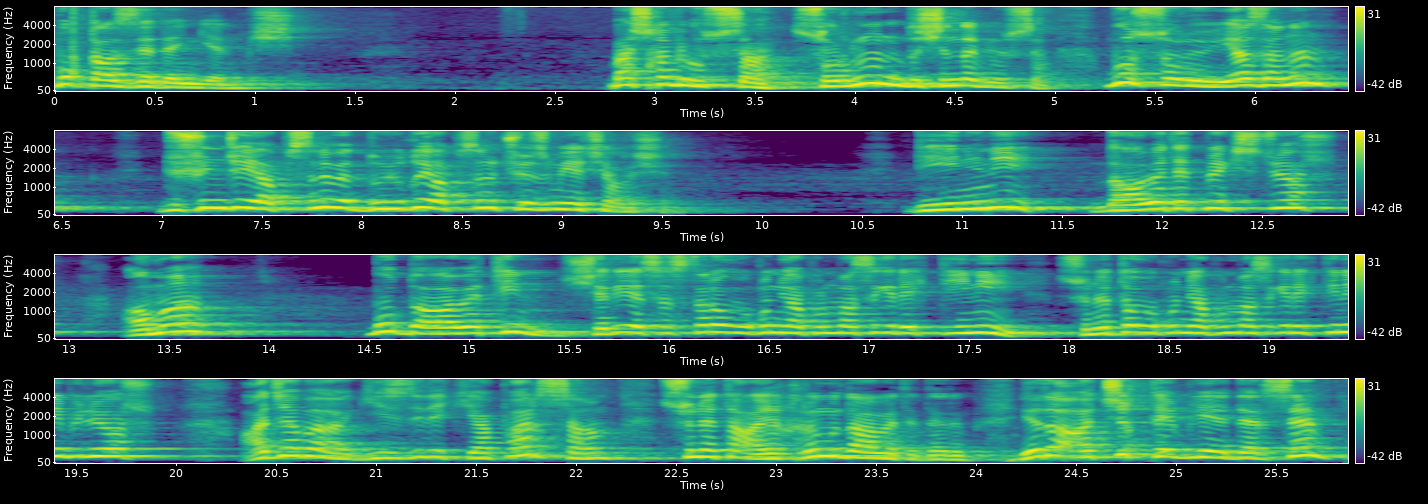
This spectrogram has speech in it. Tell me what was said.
Bu Gazze'den gelmiş. Başka bir hususa, sorunun dışında bir hususa. Bu soruyu yazanın düşünce yapısını ve duygu yapısını çözmeye çalışın. Dinini davet etmek istiyor ama bu davetin şer'i esaslara uygun yapılması gerektiğini, sünnete uygun yapılması gerektiğini biliyor. Acaba gizlilik yaparsam sünnete aykırı mı davet ederim? Ya da açık tebliğ edersem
